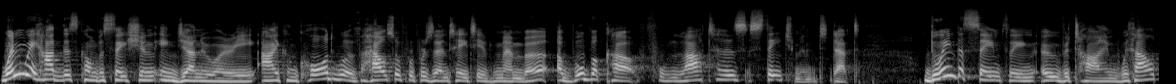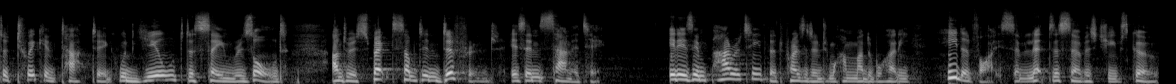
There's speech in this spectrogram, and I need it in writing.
When we had this conversation in January, I concurred with House of Representative member Abubakar Fulata's statement that Doing the same thing over time without a tweaking tactic would yield the same result, and to expect something different is insanity. It is imperative that President Muhammad Buhari heed advice and let the service chiefs go.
